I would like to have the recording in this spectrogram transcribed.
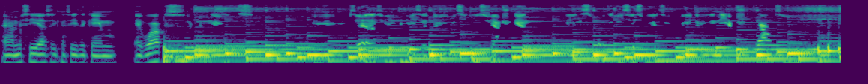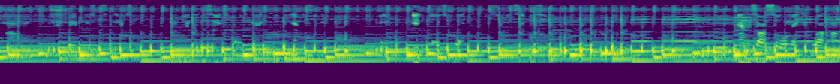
and we see, as you can see, the game, it works. So that's what you can use it now. Let's use Flash again. And this is one of the easiest ways of doing the actual browser. also will make it work on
